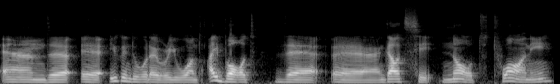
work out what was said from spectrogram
and uh, uh, you can do whatever you want. I bought the uh, Galaxy Note 20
